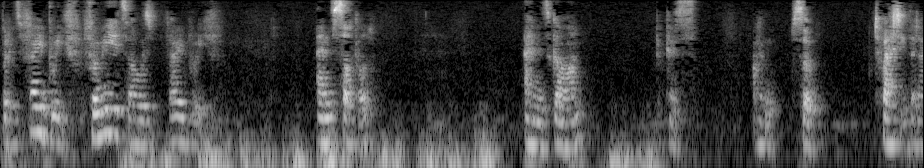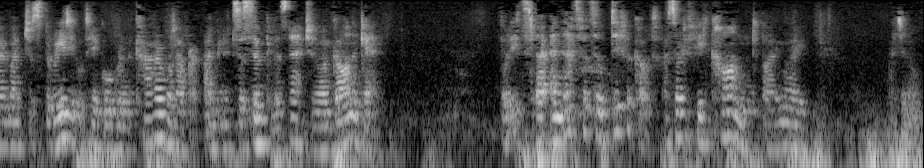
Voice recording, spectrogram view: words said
but it's very brief. For me, it's always very brief and subtle, and it's gone because I'm so twatty that I might just the radio will take over in the car or whatever. I mean, it's as simple as that. You know, I'm gone again. But it's that, and that's what's so difficult. I sort of feel conned by my, I don't know,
